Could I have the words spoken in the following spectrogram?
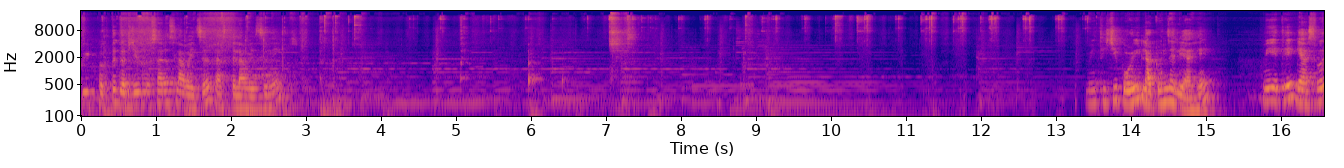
पीठ फक्त गरजेनुसारच लावायचं जास्त लावायचं नाही. मेथीची पोळी लाटून झाली आहे. मी येथे गॅसवर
